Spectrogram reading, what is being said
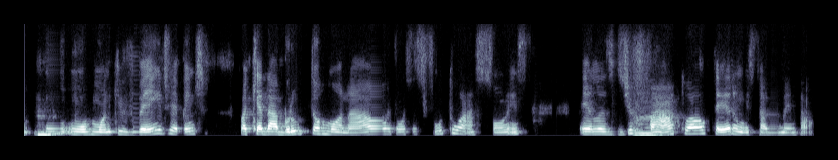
um, uhum. um hormônio que vem, de repente, uma queda abrupta hormonal, então essas flutuações, elas de uhum. fato alteram o estado mental.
